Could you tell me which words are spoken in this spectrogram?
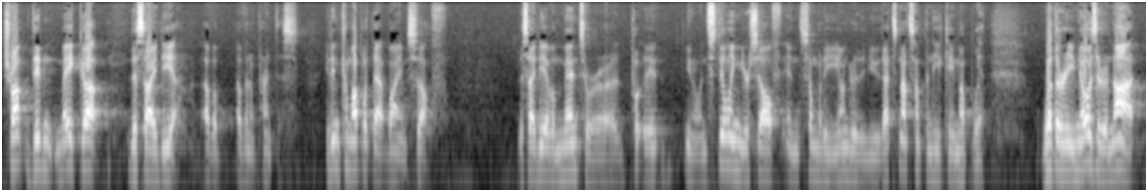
Trump didn't make up this idea of, a, of an apprentice. He didn't come up with that by himself. This idea of a mentor, uh, you know, instilling yourself in somebody younger than you, that's not something he came up with. Whether he knows it or not,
